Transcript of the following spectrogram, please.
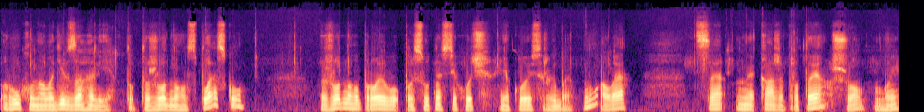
руху на воді взагалі. Тобто жодного сплеску, жодного прояву присутності хоч якоїсь риби. Ну, але це не каже про те, що ми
